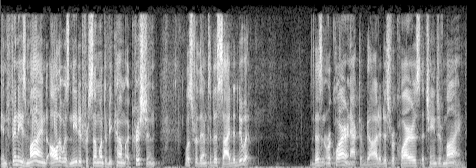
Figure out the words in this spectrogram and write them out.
In Finney's mind, all that was needed for someone to become a Christian was for them to decide to do it. It doesn't require an act of God, it just requires a change of mind.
